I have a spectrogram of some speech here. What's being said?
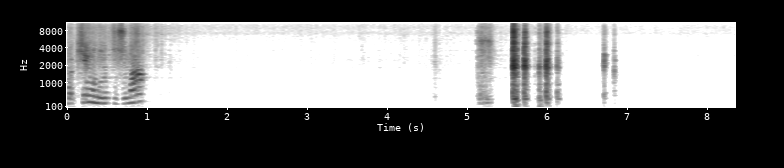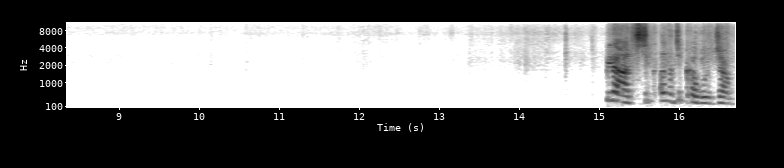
Bakayım onun tuzuna. Birazcık azıcık kavuracağım.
